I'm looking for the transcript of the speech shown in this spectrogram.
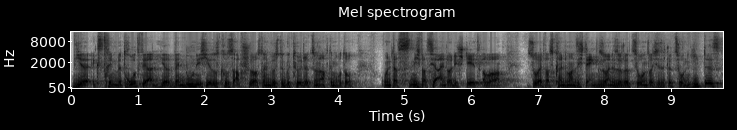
wir extrem bedroht werden. Hier, wenn du nicht Jesus Christus abschwörst, dann wirst du getötet, so nach dem Motto. Und das ist nicht, was hier eindeutig steht, aber so etwas könnte man sich denken, so eine Situation, solche Situationen gibt es.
